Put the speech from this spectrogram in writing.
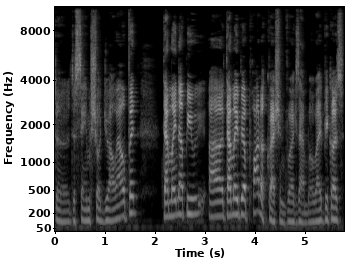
the, the same short URL. But that might not be uh, that might be a product question, for example, right? Because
